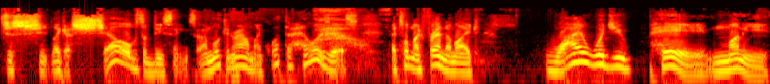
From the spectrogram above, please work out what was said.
just sh- like a shelves of these things. And I'm looking around, like, what the hell is this? I told my friend, I'm like, why would you pay money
